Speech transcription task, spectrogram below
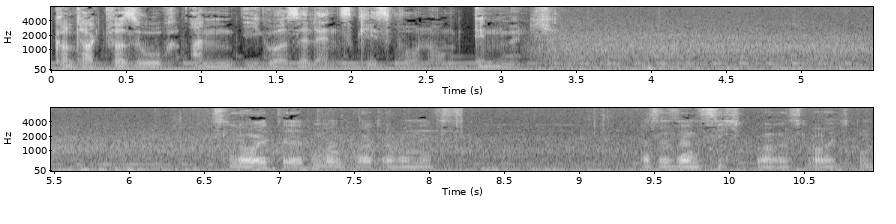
Kontaktversuch an Igor Zelenskys Wohnung in München. Es läutet, man hört aber nichts. Also es ist ein sichtbares Leuchten.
